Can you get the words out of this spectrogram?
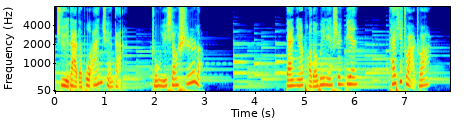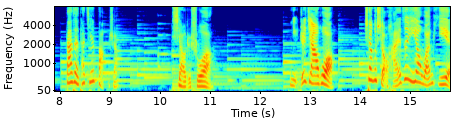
巨大的不安全感终于消失了。丹尼尔跑到威廉身边，抬起爪爪搭在他肩膀上，笑着说：“你这家伙像个小孩子一样顽皮。”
